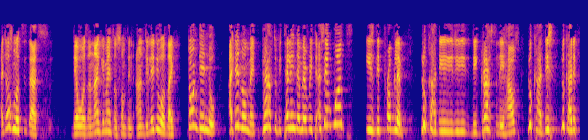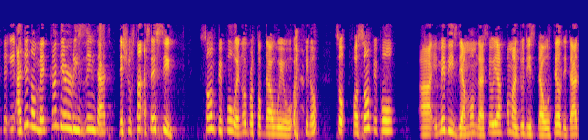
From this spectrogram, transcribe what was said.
I just noticed that there was an argument or something, and the lady was like, "Don't they know? Are they not men? Do you have to be telling them everything?" I said, "What is the problem? Look at the, the, the grass in the house. Look at this. Look at it. Are they not men? Can't they reason that they should stand?" I said, "See, some people were not brought up that way, oh, you know. So for some people, uh, it maybe it's their mom that say, "Oh yeah, come and do this." That will tell the dad.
